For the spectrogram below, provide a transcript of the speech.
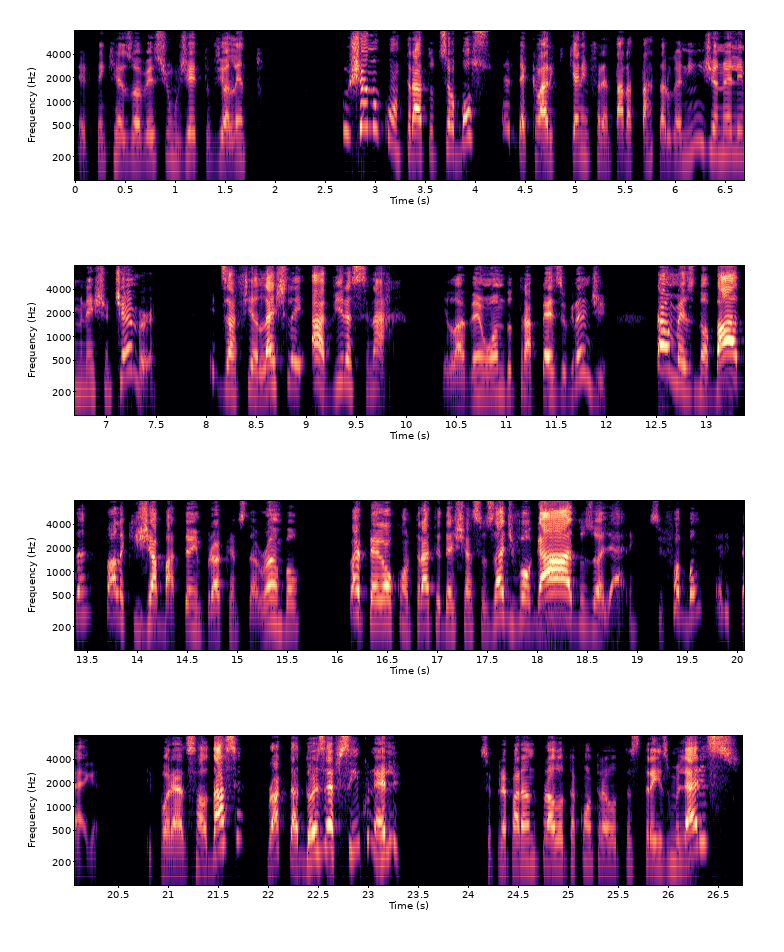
Ele tem que resolver isso de um jeito violento. Puxando um contrato do seu bolso, ele declara que quer enfrentar a Tartaruga Ninja no Elimination Chamber e desafia Lashley a vir assinar. E lá vem o homem do trapézio grande, dá uma esnobada, fala que já bateu em Brock antes da Rumble, vai pegar o contrato e deixar seus advogados olharem. Se for bom, ele pega. E por essa audácia, Brock dá dois F5 nele. Se preparando para a luta contra outras três mulheres,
